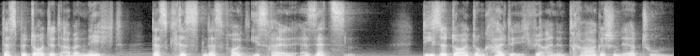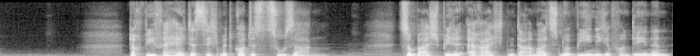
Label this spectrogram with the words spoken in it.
Das bedeutet aber nicht, dass Christen das Volk Israel ersetzen. Diese Deutung halte ich für einen tragischen Irrtum. Doch wie verhält es sich mit Gottes Zusagen? Zum Beispiel erreichten damals nur wenige von denen,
